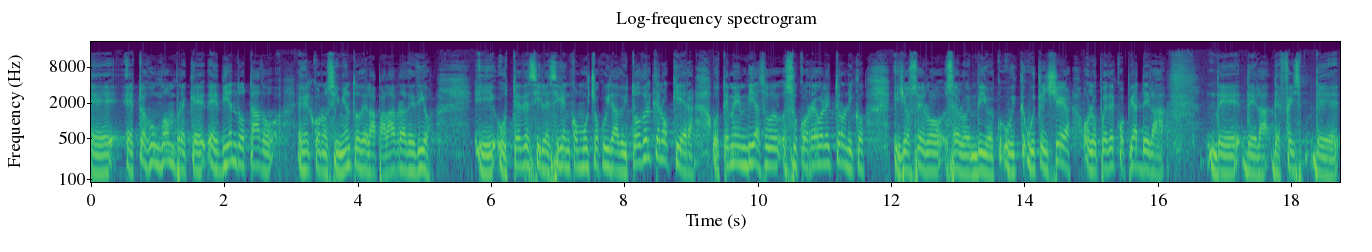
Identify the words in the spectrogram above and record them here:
Eh, esto es un hombre que es bien dotado en el conocimiento de la palabra de Dios. Y ustedes si le siguen con mucho cuidado y todo el que lo quiera, usted me envía su, su correo electrónico y yo se lo, se lo envío. We, can share o lo puede copiar de la de, de la de Facebook de,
